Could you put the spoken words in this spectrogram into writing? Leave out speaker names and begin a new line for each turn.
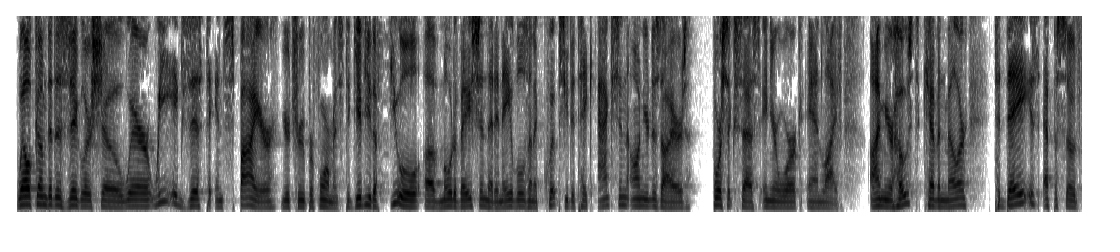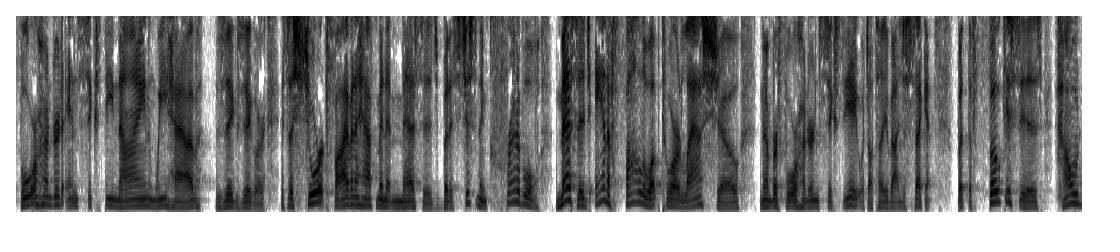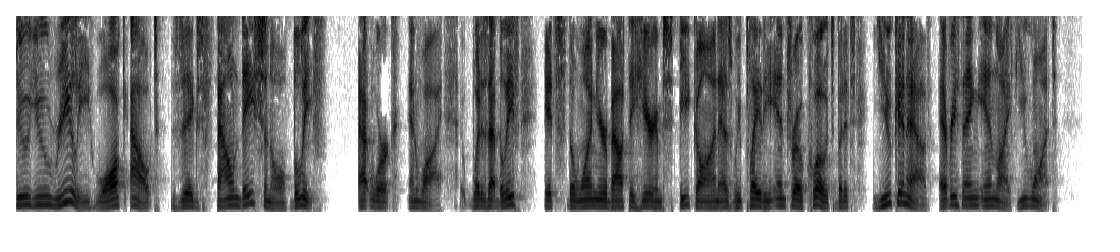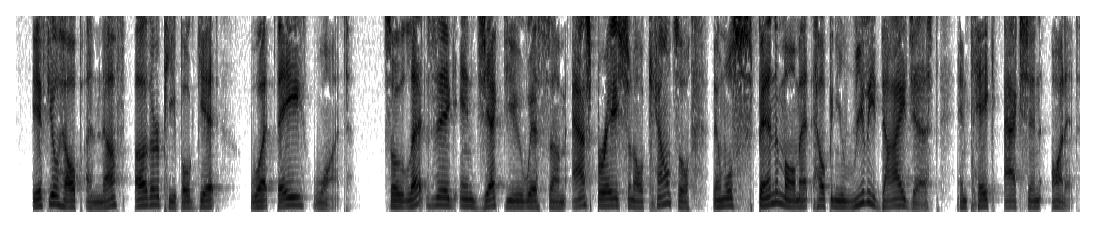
Welcome to the Ziglar Show, where we exist to inspire your true performance, to give you the fuel of motivation that enables and equips you to take action on your desires for success in your work and life. I'm your host, Kevin Miller. Today is episode 469. We have Zig Ziglar. It's a short five and a half minute message, but it's just an incredible message and a follow up to our last show, number 468, which I'll tell you about in just a second. But the focus is how do you really walk out Zig's foundational belief at work and why? What is that belief? It's the one you're about to hear him speak on as we play the intro quotes, but it's you can have everything in life you want if you'll help enough other people get what they want. So let Zig inject you with some aspirational counsel. Then we'll spend a moment helping you really digest and take action on it.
